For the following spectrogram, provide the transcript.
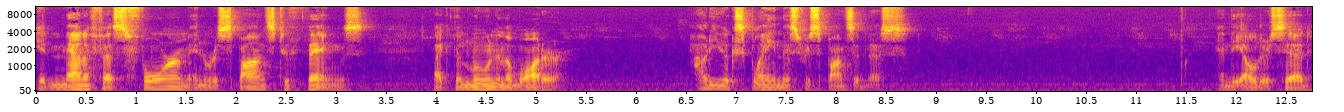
it manifests form in response to things like the moon and the water. How do you explain this responsiveness? And the elder said,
